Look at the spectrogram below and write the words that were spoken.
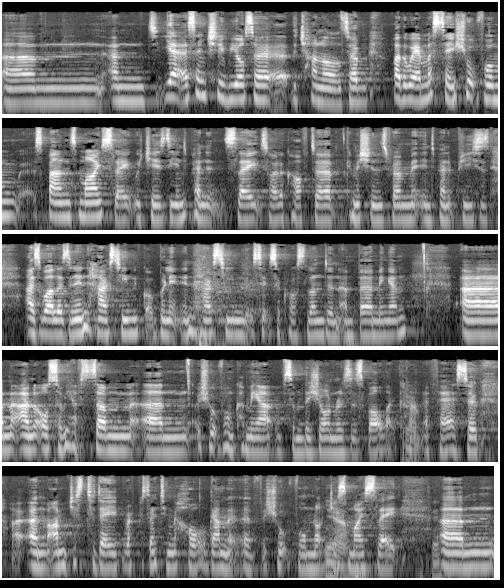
Um, and yeah, essentially, we also uh, the channel. So, by the way, I must say, short form spans my slate, which is the independent slate. So, I look after commissions from independent producers, as well as an in house team. We've got a brilliant in house team that sits across London and Birmingham. Um, and also we have some um, short form coming out of some of the genres as well, like current yeah. affairs. So um, I'm just today representing the whole gamut of short form, not yeah. just my slate. Okay. Um,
